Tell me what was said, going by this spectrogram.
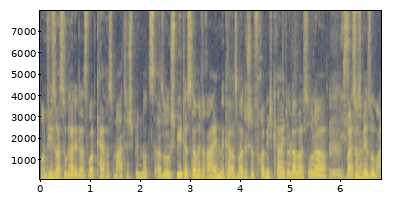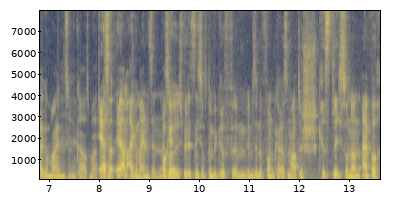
Und wieso hast du gerade das Wort charismatisch benutzt? Also spielt das damit rein, eine charismatische Frömmigkeit oder was? Oder Mm, weißt du es mehr so im allgemeinen Sinn, charismatisch? Eher, eher im allgemeinen Sinn. Also Okay. ich würde jetzt nicht auf den Begriff im, im Sinne von charismatisch christlich, sondern einfach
